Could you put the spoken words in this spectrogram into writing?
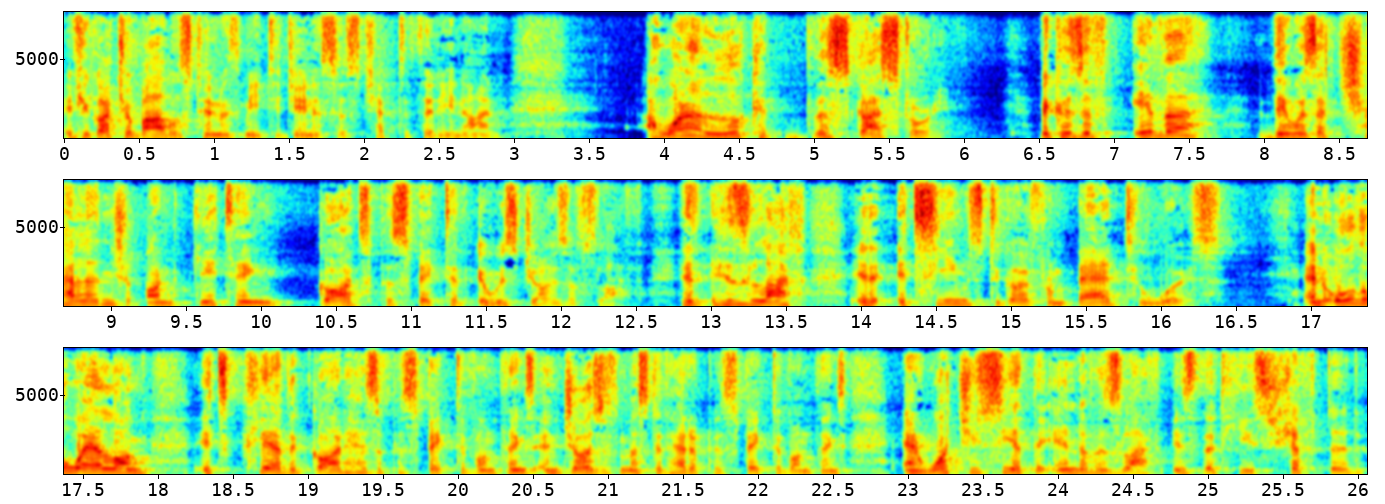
if you've got your Bibles, turn with me to Genesis chapter 39. I want to look at this guy's story because if ever there was a challenge on getting God's perspective, it was Joseph's life. His, his life, it, it seems to go from bad to worse. And all the way along, it's clear that God has a perspective on things, and Joseph must have had a perspective on things. And what you see at the end of his life is that he's shifted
